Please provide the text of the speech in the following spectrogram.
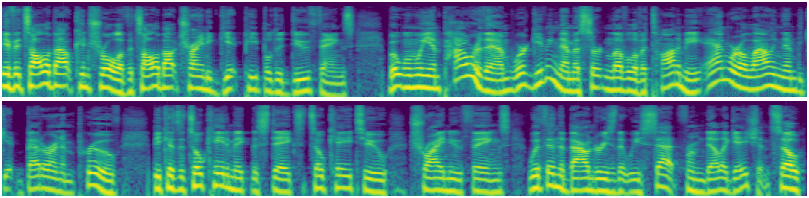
if it's all about control if it's all about trying to get people to do things. But when we empower them we're giving them a certain level of autonomy and we're allowing them to get better and improve because it's okay to make mistakes. It's okay to try new things within the boundaries that we set from delegation. So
